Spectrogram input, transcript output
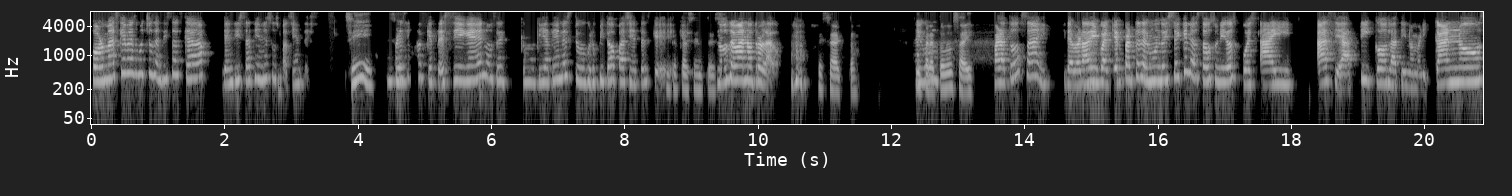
por más que ves muchos dentistas, cada dentista tiene sus pacientes. Sí. Siempre que te siguen, no sé, como que ya tienes tu grupito de pacientes que, pacientes. no se van a otro lado. Exacto. Sí, para todos hay. Para todos hay. De verdad, en cualquier parte del mundo. Y sé que en Estados Unidos, pues hay asiáticos, latinoamericanos,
